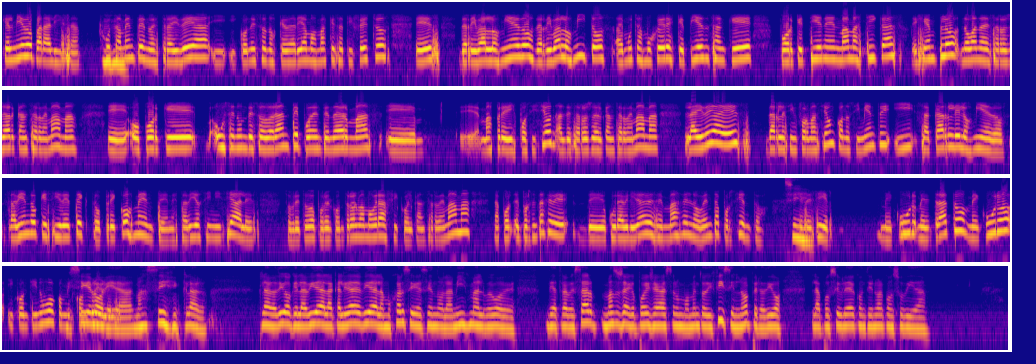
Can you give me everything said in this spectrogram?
Que el miedo paraliza. Justamente nuestra idea, y, y con eso nos quedaríamos más que satisfechos, es derribar los miedos, derribar los mitos. Hay muchas mujeres que piensan que porque tienen mamas chicas, ejemplo, no van a desarrollar cáncer de mama, eh, o porque usen un desodorante pueden tener más, eh, eh, más predisposición al desarrollo del cáncer de mama. La idea es darles información, conocimiento y sacarle los miedos, sabiendo que si detecto precozmente en estadios iniciales sobre todo por el control mamográfico, el cáncer de mama, el porcentaje de, curabilidad es de más del 90%. Sí. Es decir, me curo, me trato, me curo y continúo con mis sigue controles. Mi vida, además sí, claro. Claro, digo que la vida, la calidad de vida de la mujer sigue siendo la misma luego de, de atravesar, más allá de que puede llegar a ser un momento difícil, ¿no? Pero digo, la posibilidad de continuar con su vida.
